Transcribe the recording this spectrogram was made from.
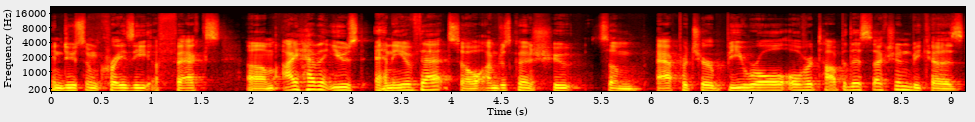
and do some crazy effects. Um, I haven't used any of that, so I'm just gonna shoot some Aputure b-roll over top of this section because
